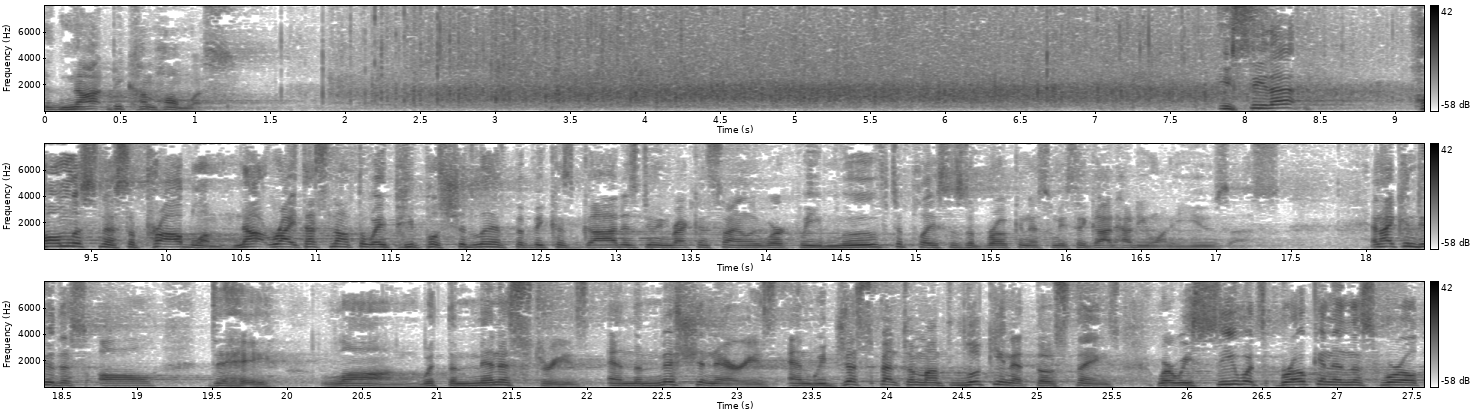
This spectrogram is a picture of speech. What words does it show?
not become homeless. You see that? Homelessness, a problem. Not right. That's not the way people should live. But because God is doing reconciling work, we move to places of brokenness and we say, God, how do you want to use us? And I can do this all day long with the ministries and the missionaries. And we just spent a month looking at those things where we see what's broken in this world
